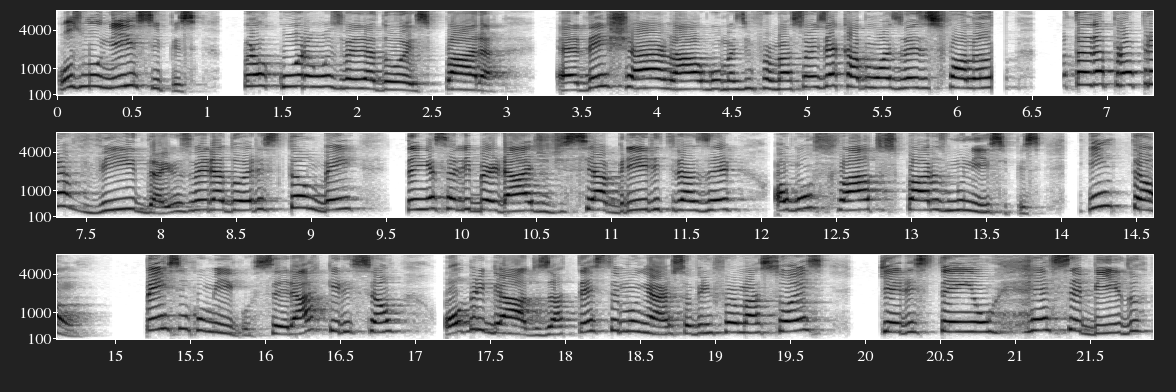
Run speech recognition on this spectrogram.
Os munícipes procuram os vereadores para é, deixar lá algumas informações e acabam às vezes falando até da própria vida. E os vereadores também têm essa liberdade de se abrir e trazer alguns fatos para os munícipes. Então, pensem comigo, será que eles são obrigados a testemunhar sobre informações que eles tenham recebido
